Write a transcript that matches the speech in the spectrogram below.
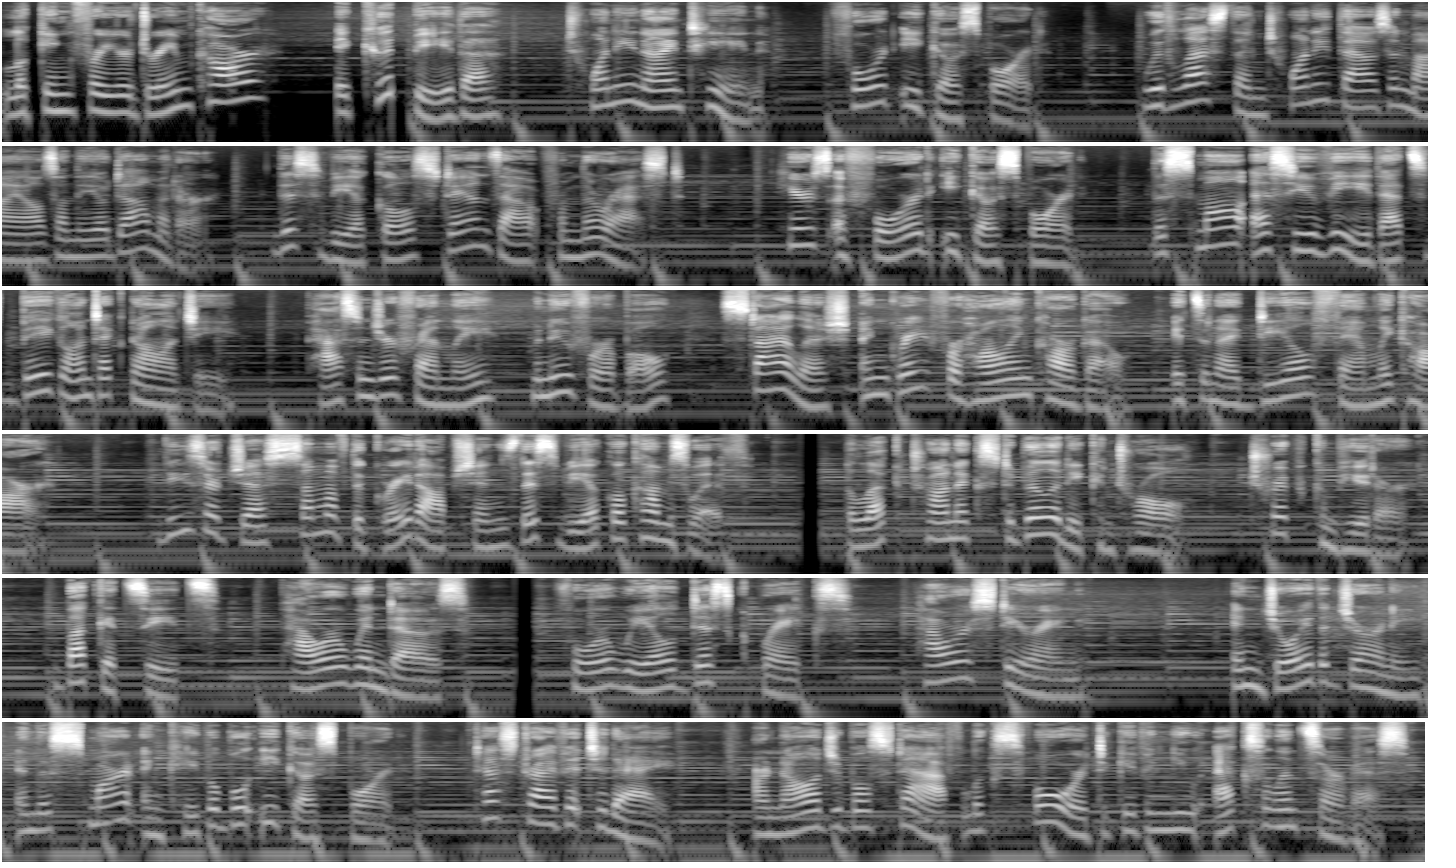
Looking for your dream car? It could be the 2019 Ford EcoSport. With less than 20,000 miles on the odometer, this vehicle stands out from the rest. Here's a Ford EcoSport, the small SUV that's big on technology. Passenger-friendly, maneuverable, stylish, and great for hauling cargo. It's an ideal family car. These are just some of the great options this vehicle comes with. Electronic stability control, trip computer, bucket seats, power windows, four-wheel disc brakes, power steering. Enjoy the journey in the smart and capable EcoSport. Test drive it today. Our knowledgeable staff looks forward to giving you excellent service.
